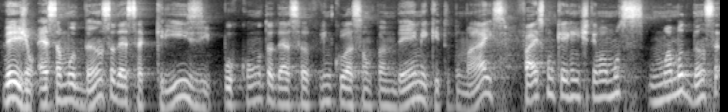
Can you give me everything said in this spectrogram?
Vejam, essa mudança dessa crise, por conta dessa vinculação pandêmica e tudo mais, faz com que a gente tenha uma, uma mudança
